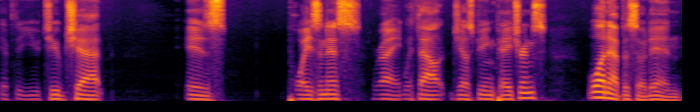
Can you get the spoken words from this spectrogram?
if the YouTube chat is poisonous right. without just being patrons. One episode in,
